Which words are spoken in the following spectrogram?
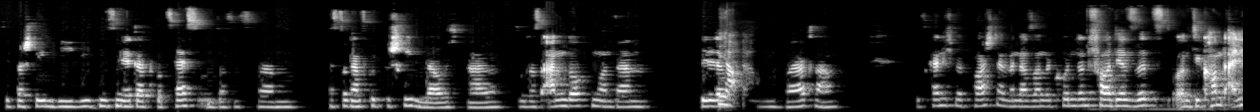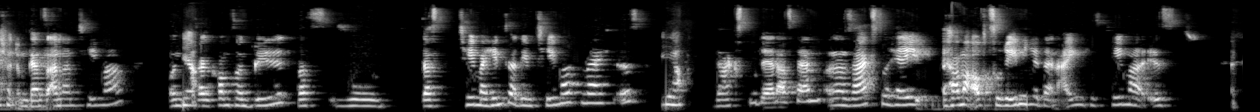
zu verstehen, wie, wie funktioniert der Prozess. Und das ist, ähm, hast du ganz gut beschrieben, glaube ich, gerade. So das Andocken und dann Bilder ja. und Wörter. Das kann ich mir vorstellen, wenn da so eine Kundin vor dir sitzt und die kommt eigentlich mit einem ganz anderen Thema und ja. dann kommt so ein Bild, was so das Thema hinter dem Thema vielleicht ist. Ja. Sagst du der das denn? Oder sagst du, hey, hör mal auf zu reden hier, dein eigentliches Thema ist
